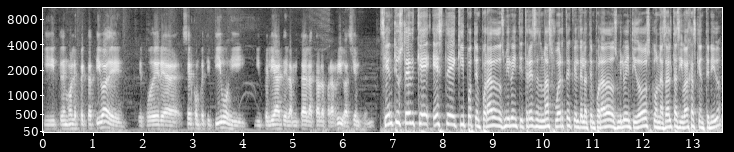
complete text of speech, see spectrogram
y tenemos la expectativa de, poder eh, ser competitivos y, pelear de la mitad de la tabla para arriba siempre. ¿Siente usted que este equipo temporada 2023 es más fuerte que el de la temporada 2022 con las altas y bajas que han tenido?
